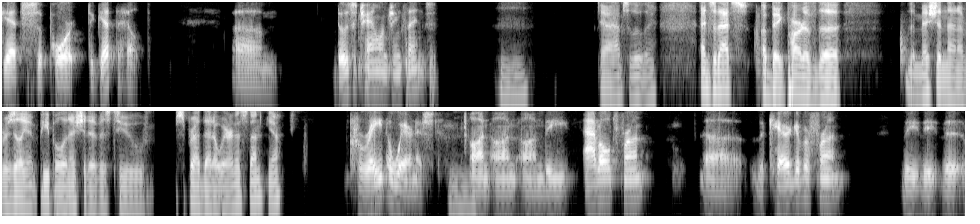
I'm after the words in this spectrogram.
get support to get the help. Um, those are challenging things. Mm-hmm. Yeah, absolutely. And so that's a big part of the the mission then of resilient people initiative is to spread that awareness then yeah create awareness mm-hmm. on on on the adult front uh, the caregiver front the, the the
